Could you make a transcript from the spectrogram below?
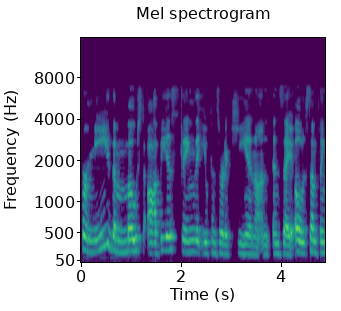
for me the most obvious thing that you can sort of key in on and say oh something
